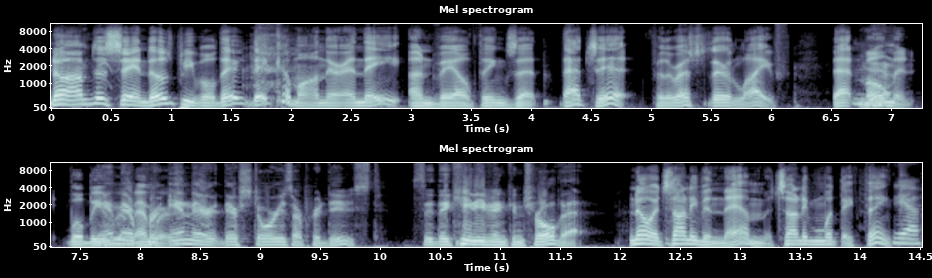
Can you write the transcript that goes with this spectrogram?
No, I'm just saying those people they they come on there and they unveil things that that's it for the rest of their life. That moment will be and their pro- remembered. and their their stories are produced, so they can't even control that. no, it's not even them. It's not even what they think. yeah.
